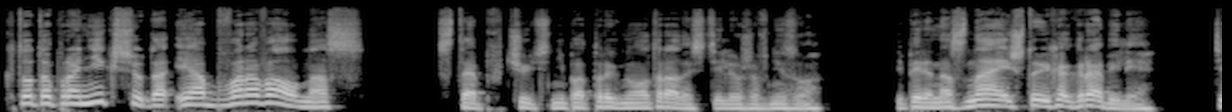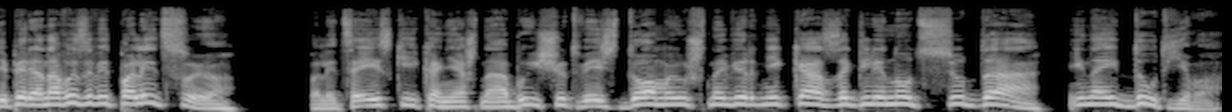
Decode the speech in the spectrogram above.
кто-то проник сюда и обворовал нас». Степ чуть не подпрыгнул от радости, лежа внизу. Теперь она знает, что их ограбили. Теперь она вызовет полицию. Полицейские, конечно, обыщут весь дом и уж наверняка заглянут сюда и найдут его.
